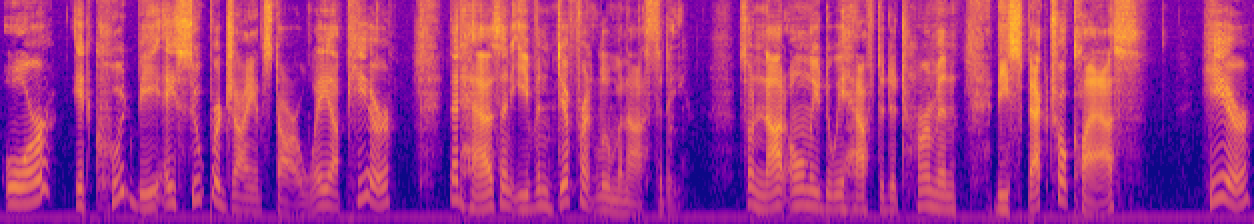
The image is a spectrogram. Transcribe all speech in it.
Or it could be a supergiant star way up here that has an even different luminosity. So not only do we have to determine the spectral class here,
